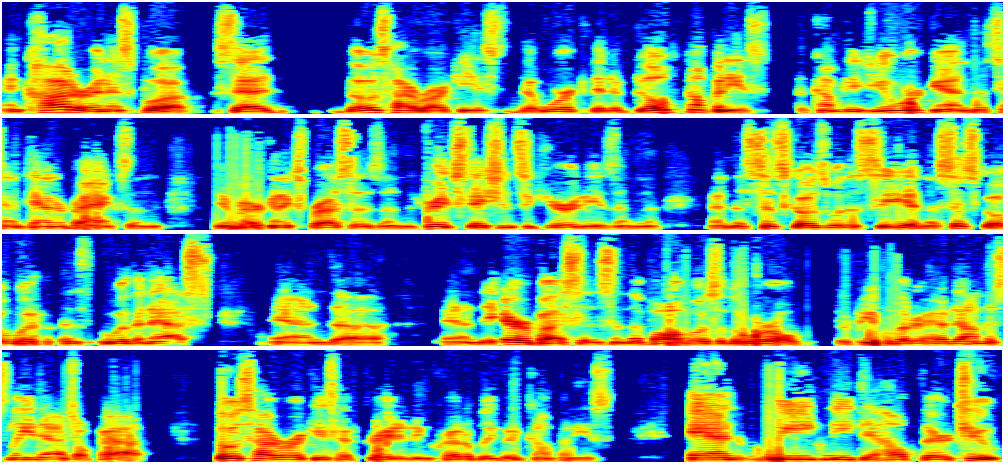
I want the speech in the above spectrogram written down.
And Kotter in his book said those hierarchies that work that have built companies, the companies you work in, the Santander banks and the American Expresses and the TradeStation Securities and the, and the Cisco's with a C and the Sysco with with an S and uh, and the Airbuses and the Volvos of the world, the people that are head down this lean agile path. Those hierarchies have created incredibly good companies, and we need to help there too.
